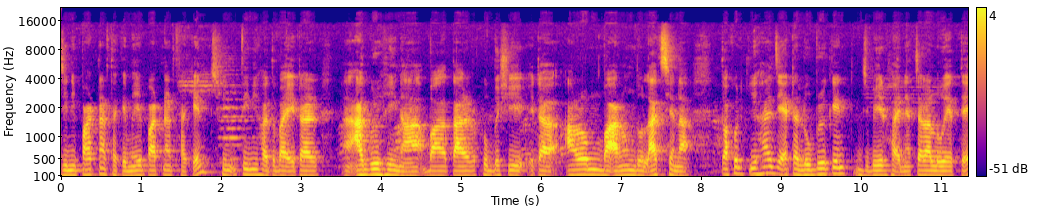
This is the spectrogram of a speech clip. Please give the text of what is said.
যিনি পার্টনার থাকে, মেয়ে পার্টনার থাকেন তিনি হয়তো বা এটার আগ্রহী না বা তার খুব বেশি এটা আরাম বা আনন্দ লাগছে না। তখন কি হয় যে, একটা লুব্রিকেন্ট বের হয় ন্যাচারাল ওয়েতে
